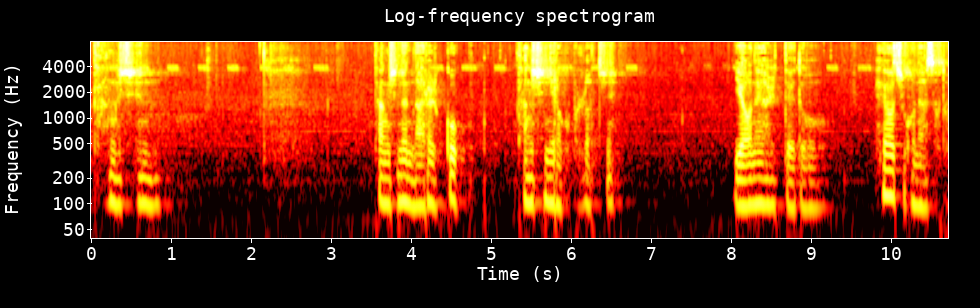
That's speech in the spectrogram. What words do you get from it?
당신, 당신은 나를 꼭 당신이라고 불렀지. 연애할 때도 헤어지고 나서도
